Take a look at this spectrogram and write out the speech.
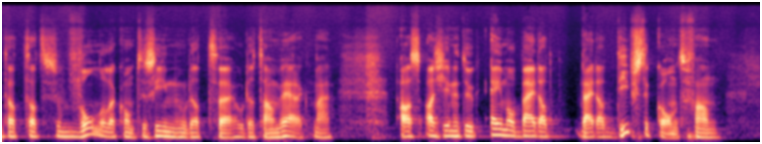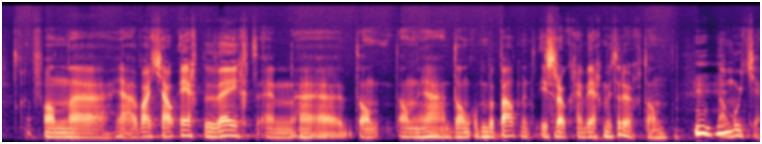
dat, dat is wonderlijk om te zien hoe dat, uh, hoe dat dan werkt. Maar als, als je natuurlijk eenmaal bij dat, bij dat diepste komt van, van ja, wat jou echt beweegt, en dan, dan, ja, dan op een bepaald moment is er ook geen weg meer terug. Dan, mm -hmm. dan moet je.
